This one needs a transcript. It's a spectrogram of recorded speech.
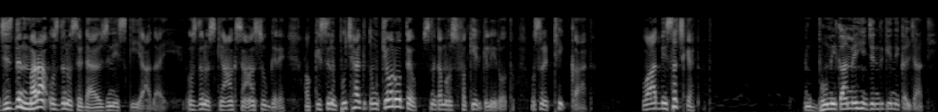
जिस दिन मरा, उस दिन उसे डायोजनीस की याद आई। उस दिन उसकी आँख से आँसू गिरे और किसी ने पूछा कि तुम क्यों रोते हो? उसने कहा, मैं उस फकीर के लिए रोता हूँ। उसने ठीक कहा था। वह आदमी सच कहता था, भूमिका में ही ज़िंदगी निकल जाती।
